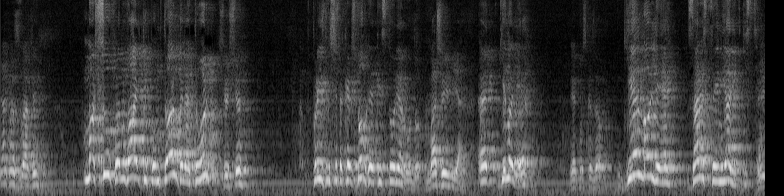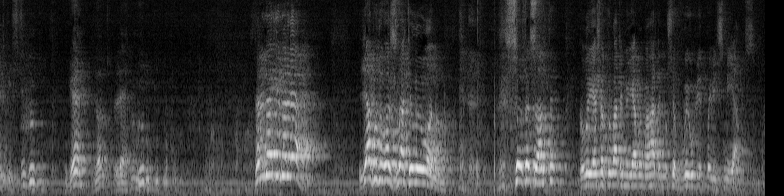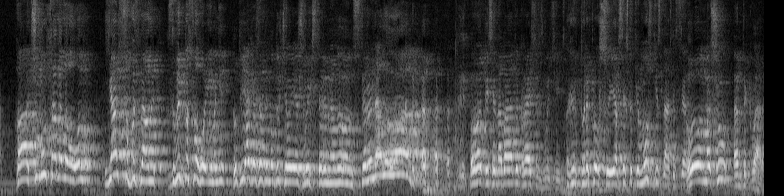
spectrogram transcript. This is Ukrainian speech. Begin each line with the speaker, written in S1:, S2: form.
S1: Як вас звати?
S2: Машу франвайки пунктон де ля тур.
S1: Що що?
S2: Прізвище таке ж довге, як і історія роду.
S1: Ваше ім'я.
S2: Е, Геноле.
S1: Як ви сказали?
S2: Геноле. Зараз це ім'я рідкість.
S1: Рідкість. Ге, но, ле. Старина Геноле! Я буду вас звати Леоном.
S2: Що за жарти?
S1: Коли я жартуватиму, я вимагатиму, щоб ви у відповідь сміялись.
S2: А чому саме Леон? Я, щоб ви знали, звик до свого імені.
S1: Тут я казатиму, до чого я звик, старина Леон. Старина Леон! Погодьтеся, набагато краще звучить.
S2: Е, Перепрошую, я все ж таки можу дізнатися.
S1: Леон Машу антиквар.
